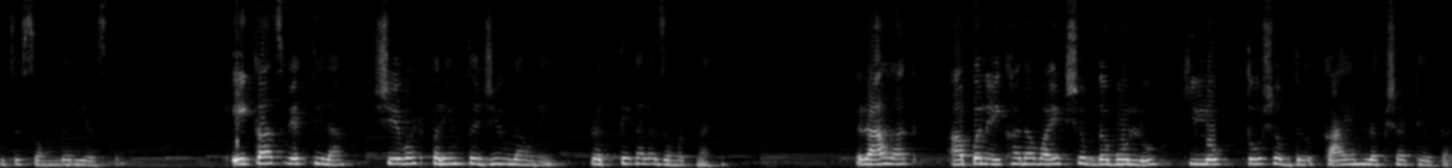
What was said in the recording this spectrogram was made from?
तिचं सौंदर्य असतं. एकाच व्यक्तीला शेवटपर्यंत जीव लावणे प्रत्येकाला जमत नाही. रागात आपण एखादा वाईट शब्द बोललो की लोक तो शब्द कायम लक्षात ठेवतात.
